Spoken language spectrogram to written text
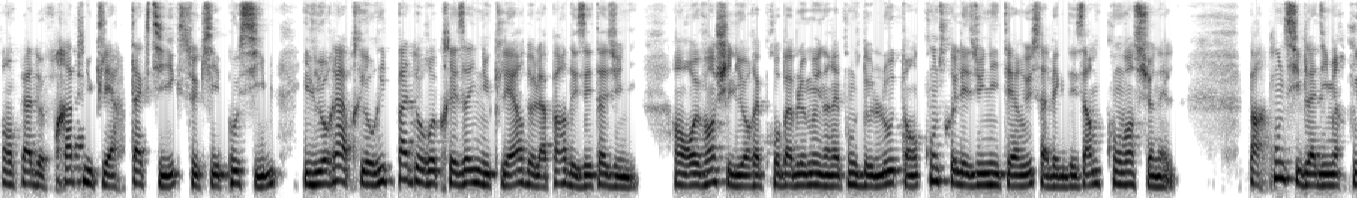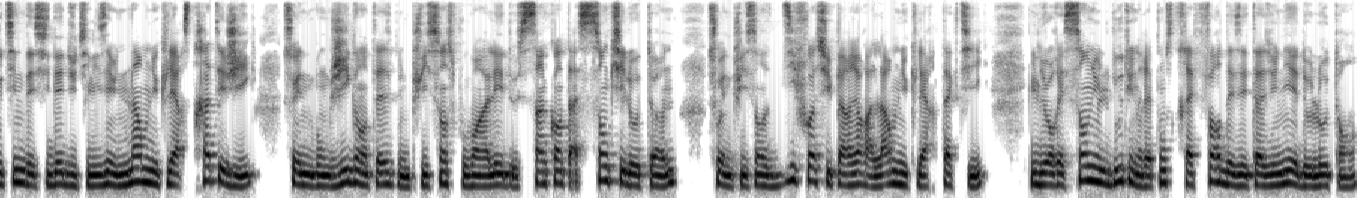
En cas de frappe nucléaire tactique, ce qui est possible, il y aurait a priori pas de représailles nucléaires de la part des États-Unis. En revanche, il y aurait probablement une réponse de l'OTAN contre les unités russes avec des armes conventionnelles. Par contre, si Vladimir Poutine décidait d'utiliser une arme nucléaire stratégique, soit une bombe gigantesque d'une puissance pouvant aller de 50 à 100 kilotonnes, soit une puissance 10 fois supérieure à l'arme nucléaire tactique, il y aurait sans nul doute une réponse très forte des États-Unis et de l'OTAN,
